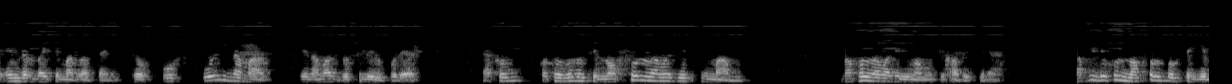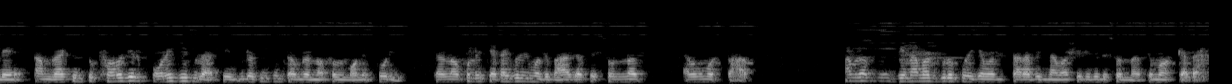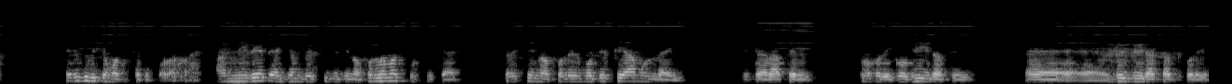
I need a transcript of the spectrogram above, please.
এন্দাল বাইতে মাররাতাইন তো ওই নামাজ, যে নামাজ রসুলের উপরে আসছে। এখন কথা হলো যে নফল নামাজের ইমাম, নফল নামাজের ইমামতি হবে কিনা? আপনি দেখুন, নফল বলতে গেলে আমরা কিন্তু ফরজের পরে যেগুলো আছে এগুলোকে কিন্তু আমরা নফল মনে করি। কারণ নফলের ক্যাটাগরির মধ্যে ভাগ আছে সুন্নত এবং মোস্তাহাব। আমরা যে নামাজগুলো পড়ি, যেমন তারাবির নামাজ, সেটা কিন্তু সুন্নাতে মক্কাদা এটা কিন্তু জামাতের সাথে পড়া হয়। আর নিরেট একজন ব্যক্তি যদি নফল নামাজ পড়তে চায় তাহলে সেই নফলের মধ্যে কেয়ামুল্লাইল যেটা রাতের প্রহরে গভীর রাতে দুই দুই রাকাত করে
